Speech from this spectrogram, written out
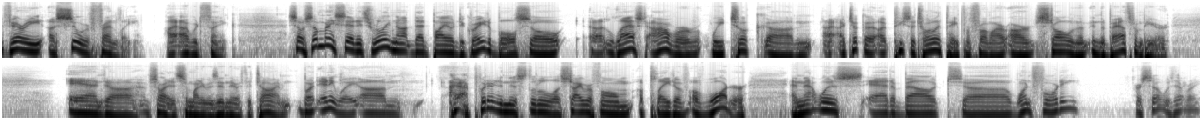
very uh, sewer friendly, I, I would think. So somebody said it's really not that biodegradable. So uh, last hour we took um, I, I, took a, a, piece of toilet paper from our, our stall in the, in the bathroom here, and uh, I'm sorry that somebody was in there at the time. But anyway, um, I, I, put it in this little uh, styrofoam a plate of, of water, and that was at about 140 uh, or so. Was that right?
